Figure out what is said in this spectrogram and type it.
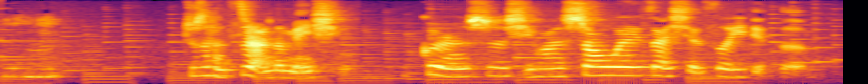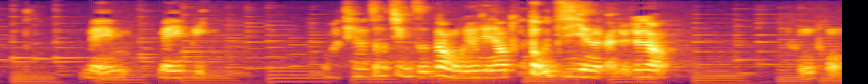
嗯，就是很自然的眉形。个人是喜欢稍微再显色一点的眉眉笔。哇天啊，这个镜子让我有点要斗鸡眼的感觉，就这样。疼痛，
